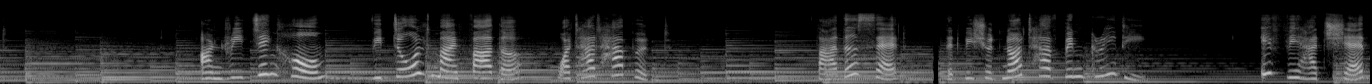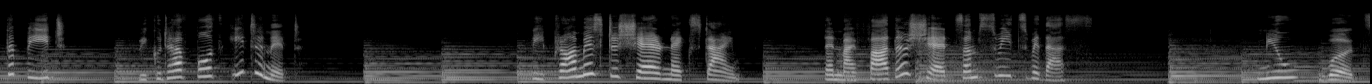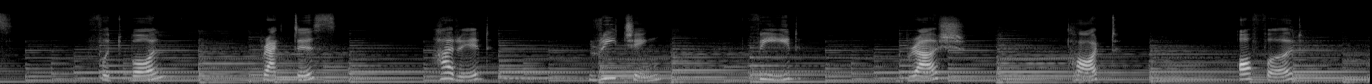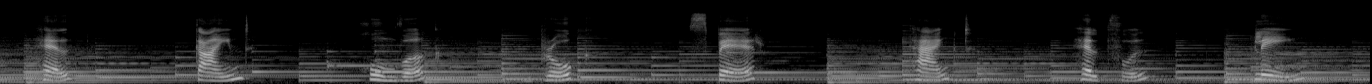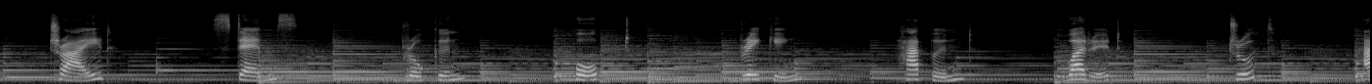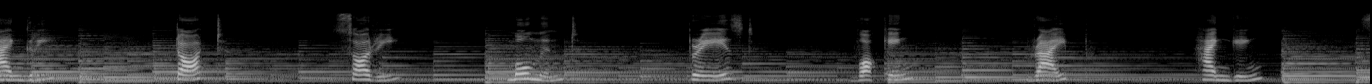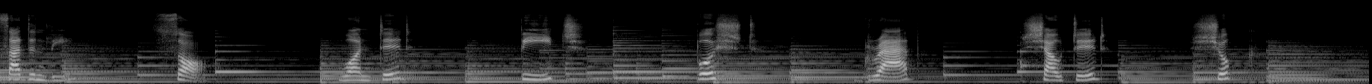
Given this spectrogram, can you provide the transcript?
On reaching home, we told my father what had happened. Father said that we should not have been greedy. If we had shared the peach, we could have both eaten it. We promised to share next time. Then my father shared some sweets with us. New words Football, practice, hurried, reaching, feed, brush, thought, offered, help, kind, homework, broke, spare, thanked, helpful, playing, tried, stems, broken, hoped, breaking, happened, worried, truth, angry, taught, sorry, moment, praised, walking, ripe, hanging, suddenly, saw, wanted, peach, pushed, grab, shouted, shook,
